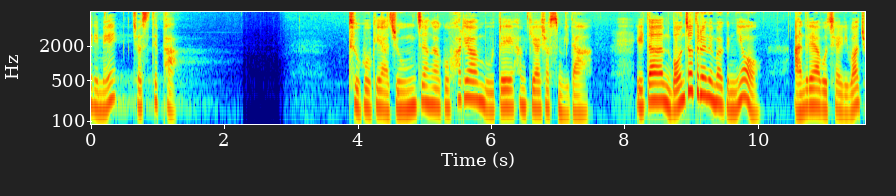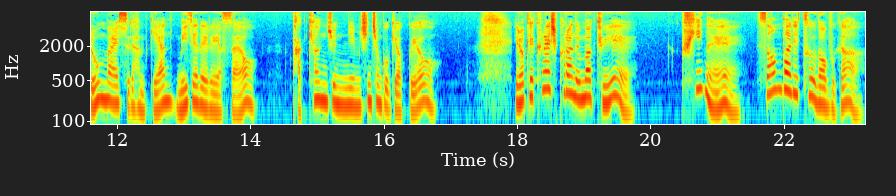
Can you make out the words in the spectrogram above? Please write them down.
신혜림의 Just Pop. 두 곡의 아주 웅장하고 화려한 무대 함께 하셨습니다. 일단 먼저 들은 음악은요. 안드레아 보첼리와 존 마일스가 함께한 Miserere였어요. 박현준님 신청곡이었고요. 이렇게 classical한 음악 뒤에 퀸의 Somebody to Love가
